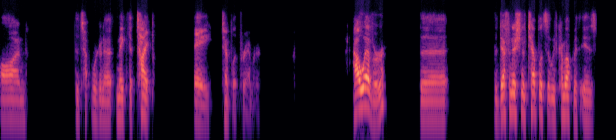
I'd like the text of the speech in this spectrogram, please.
on the, we're gonna make the type a template parameter. However, the, the definition of templates that we've come up with is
